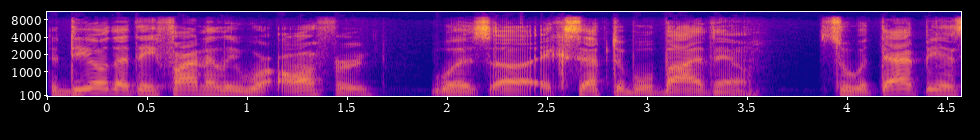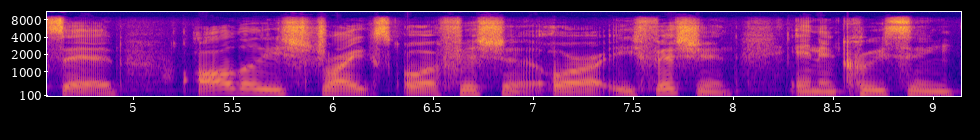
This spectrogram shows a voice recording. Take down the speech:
the deal that they finally were offered was uh, acceptable by them. So with that being said, all of these strikes are efficient or efficient in increasing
